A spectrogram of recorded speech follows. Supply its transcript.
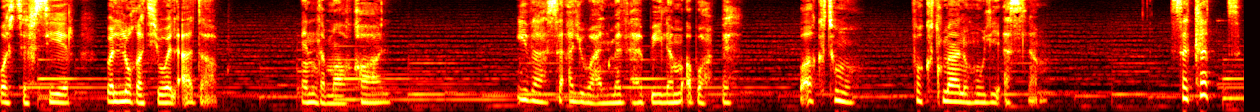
والتفسير واللغة والآداب. عندما قال إذا سألوا عن مذهبي لم أبح به وأكتمه فكتمانه لي أسلم. سكت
